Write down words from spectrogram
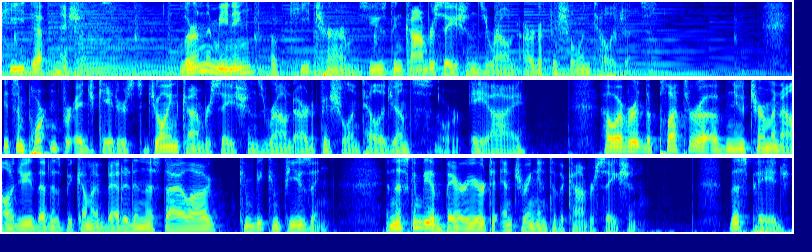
Key Definitions. Learn the meaning of key terms used in conversations around artificial intelligence. It's important for educators to join conversations around artificial intelligence, or AI. However, the plethora of new terminology that has become embedded in this dialogue can be confusing, and this can be a barrier to entering into the conversation. This page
